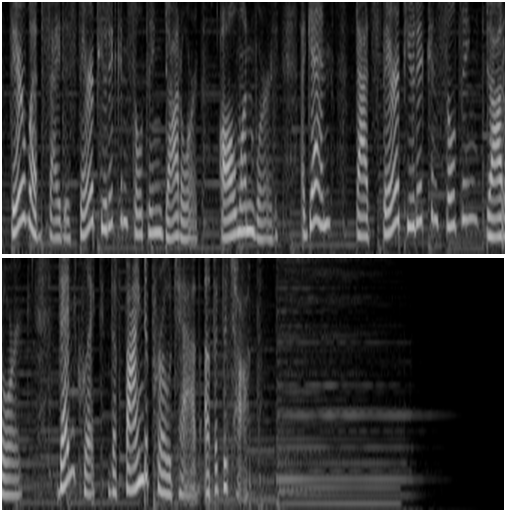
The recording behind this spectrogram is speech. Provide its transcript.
Their website is therapeuticconsulting.org, all one word. Again, that's therapeuticconsulting.org. Then click the Find a Pro tab up at the top.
